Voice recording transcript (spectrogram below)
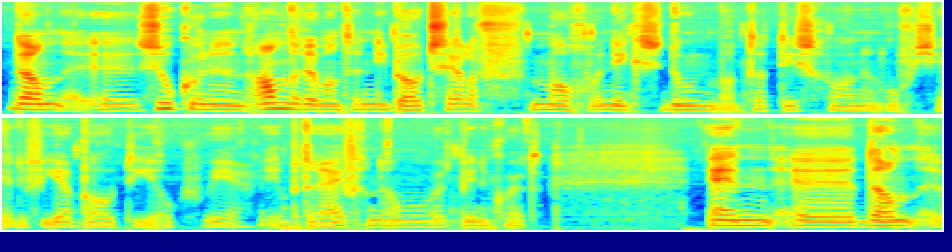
Dan uh, zoeken we een andere, want aan die boot zelf mogen we niks doen. Want dat is gewoon een officiële via-boot die ook weer in bedrijf genomen wordt binnenkort. En uh, dan uh,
